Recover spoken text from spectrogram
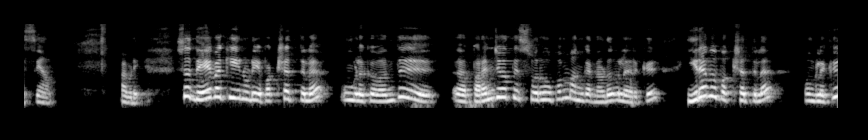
எஸ்யாம். அப்படி. சோ தேவகியினுடைய பட்சத்துல உங்களுக்கு வந்து பரஞ்சோதி ஸ்வரூபம் அங்க நடுவுல இருக்கு. இரவு பட்சத்துல உங்களுக்கு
